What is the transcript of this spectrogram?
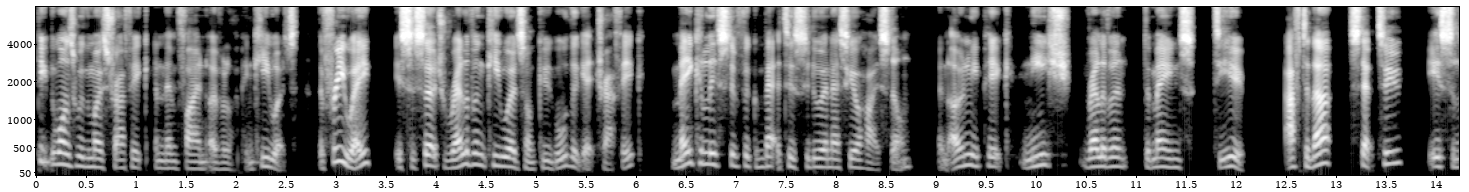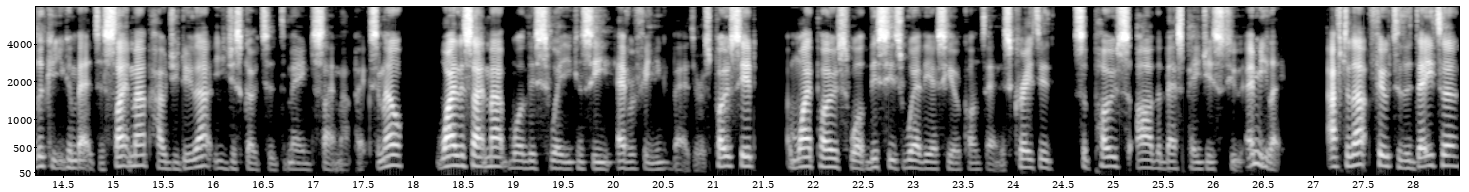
pick the ones with the most traffic, and then find overlapping keywords. The free way is to search relevant keywords on Google that get traffic, make a list of the competitors to do an SEO heist on, and only pick niche, relevant domains to you. After that, step two is to look at your competitor's sitemap. How do you do that? You just go to domain sitemap XML. Why the sitemap? Well, this is where you can see everything your competitor has posted. And why posts? Well, this is where the SEO content is created. So posts are the best pages to emulate. After that, filter the data,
